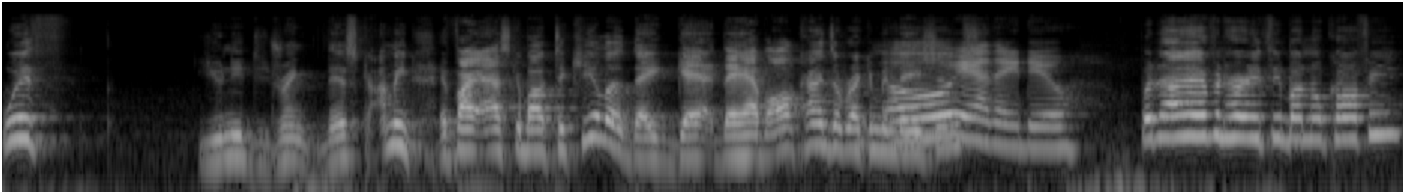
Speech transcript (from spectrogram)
with you need to drink this. I mean, if I ask about tequila, they get they have all kinds of recommendations. oh yeah, they do. But I haven't heard anything about no coffee.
